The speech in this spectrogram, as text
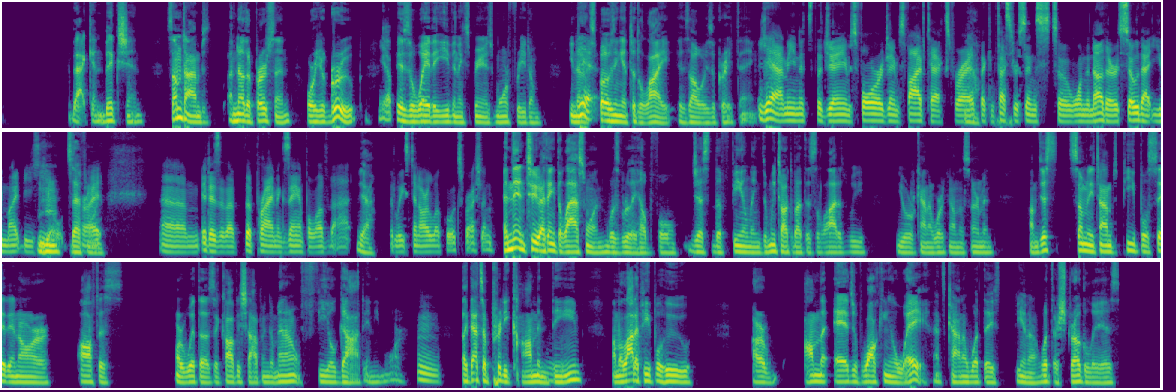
that conviction. Sometimes another person or your group Yep. is a way to even experience more freedom. You know, Yeah. exposing it to the light is always a great thing. Yeah, I mean, it's the James 4, James 5 text, right? Yeah. That confess your sins to one another so that you might be healed, mm-hmm. definitely. right? Um, it is the, the prime example of that, Yeah. at least in our local expression. And then too, I think the last one was really helpful. Just the feelings, and we talked about this a lot as we you were kind of working on the sermon. Um, just so many times people sit in our office or with us at coffee shop and go, "Man, I don't feel God anymore." Hmm. Like that's a pretty common Mhm. theme. Um, a lot of people who are on the edge of walking away. That's kind of what they, you know, what their struggle is.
